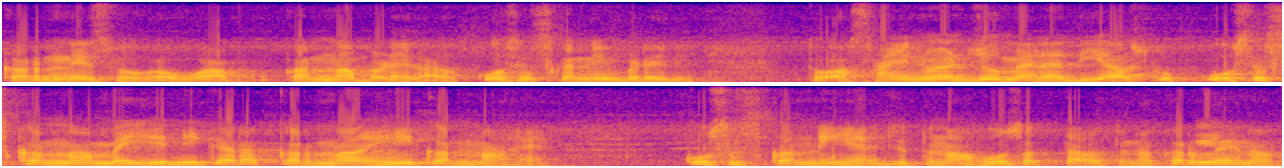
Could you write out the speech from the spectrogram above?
करने से होगा। वो आपको करना पड़ेगा, कोशिश करनी पड़ेगी। तो असाइनमेंट जो मैंने दिया, उसको कोशिश करना, मैं ये नहीं कह रहा, करना ही करना है। कोशिश करनी है, जितना हो सकता है, उतना कर लेना।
